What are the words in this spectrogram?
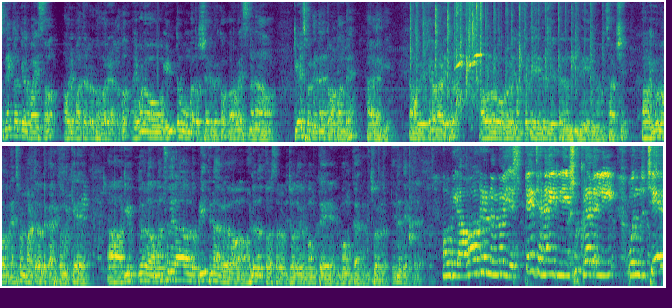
ಸ್ನೇಕ್ ಲಕ್ಕಿ ಅವ್ರ ವಾಯ್ಸು ಅವರೇ ಮಾತಾಡಿರೋದು, ಅವರೇ ಹೇಳೋದು ಇವಳು ಎಂಟು, ಒಂಬತ್ತು ವರ್ಷ ಇರಬೇಕು. ಅವ್ರ ವಾಯ್ಸ್ ನಾನು ಕೇಳಿಸ್ಬೇಕಂತಾನೆ ತೊಗೊಂಡು ಬಂದೆ. ಹಾಗಾಗಿ ನಮ್ಮ ವೇದಿಕೆಯವ್ರು ಆಡಿದ್ರು. ಅವರು ನೋಡಿ, ನಮ್ಮ ಜೊತೆ ಎದುರು ಇರ್ತಾರೆ ನನಗಿದೆ ನಮ್ಮ ಸಾಕ್ಷಿ. ಇವರು ಅವ್ರು ನೆನ್ಸ್ಕೊಂಡು ಮಾಡ್ತಿರೋಂಥ ಕಾರ್ಯಕ್ರಮಕ್ಕೆ ಇವರು ಮನಸ್ಸಲ್ಲಿರೋ ಒಂದು ಪ್ರೀತಿನ ಹಳ್ಳದಲ್ಲಿ ತೋರಿಸ್ತಾರೆ ನಿಜವಾಗ್ಲೂ ಇವ್ರ ಮಮತೆ, ಮಮಕಾರ, ನಿಜವಾಗ್ಲು. ಇನ್ನೊಂದು ಹೇಳ್ತಾರೆ. ಅವ್ರು ಯಾವಾಗ್ಲೂ ನಾನು ಎಷ್ಟೇ ಜನ ಇರ್ಲಿ, ಶುಕ್ರದಲ್ಲಿ ಒಂದು ಚೇರ್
